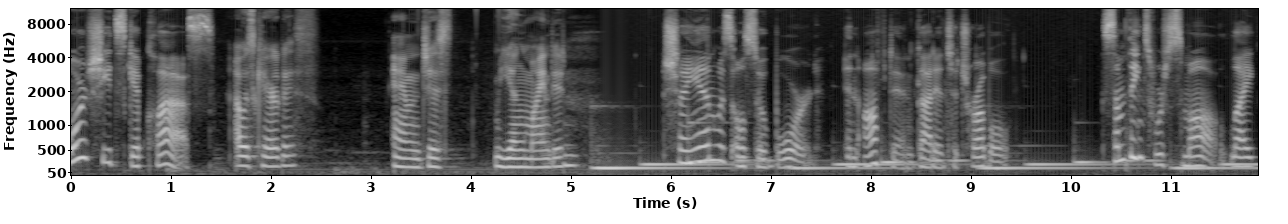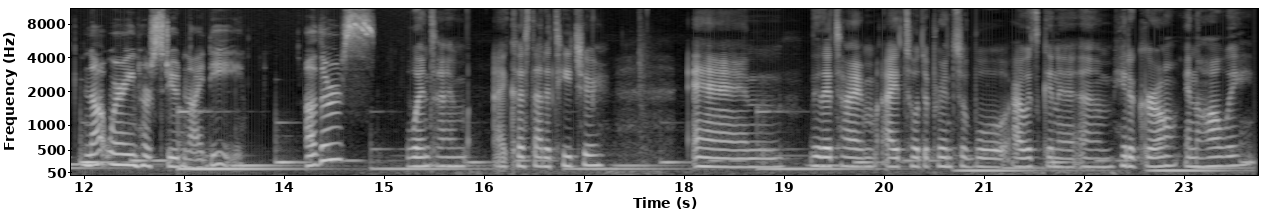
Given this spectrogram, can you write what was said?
or she'd skip class. I was careless and just young minded. Cheyenne was also bored and often got into trouble. Some things were small, like not wearing her student ID. Others? One time I cussed out a teacher, and the other time I told the principal I was gonna um, hit a girl in the hallway,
